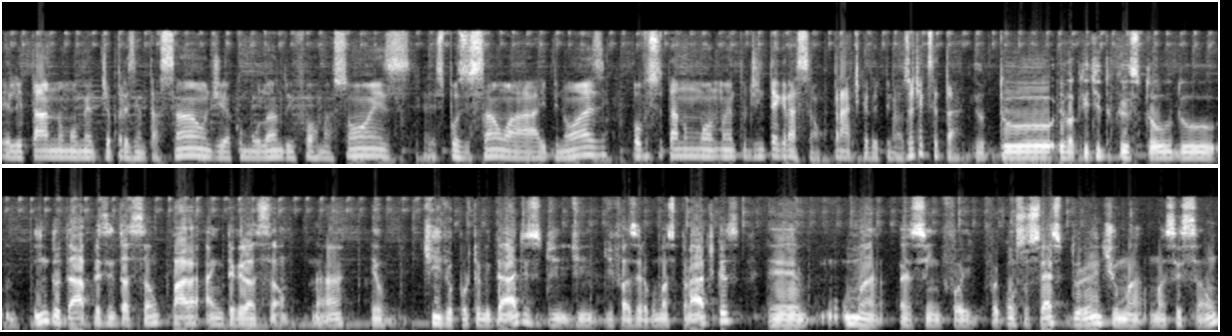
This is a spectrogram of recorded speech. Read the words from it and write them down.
Ele está num momento de apresentação, de acumulando informações, eh, exposição à hipnose. Ou você está num momento de integração, prática da hipnose? Onde é que você está? Eu tô, eu acredito que eu estou do, indo da apresentação para a integração, né? Eu tive oportunidades de, de, de fazer algumas práticas. É, uma, assim, foi, foi com sucesso durante uma, uma sessão,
